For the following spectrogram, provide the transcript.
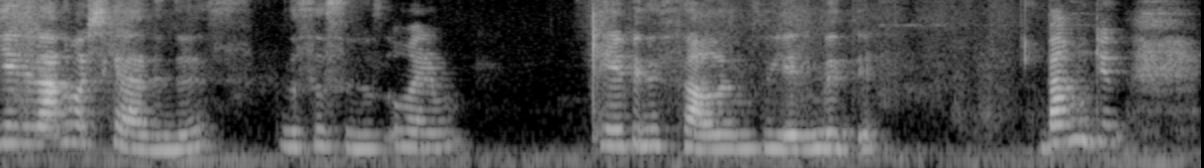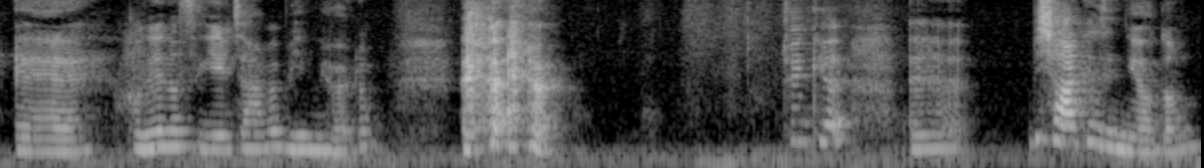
Yeniden hoş geldiniz. Nasılsınız? Umarım keyfiniz, sağlığınız yerindedir. Ben bugün eee, konuya nasıl gireceğimi bilmiyorum. Çünkü eee, bir şarkı dinliyordum.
